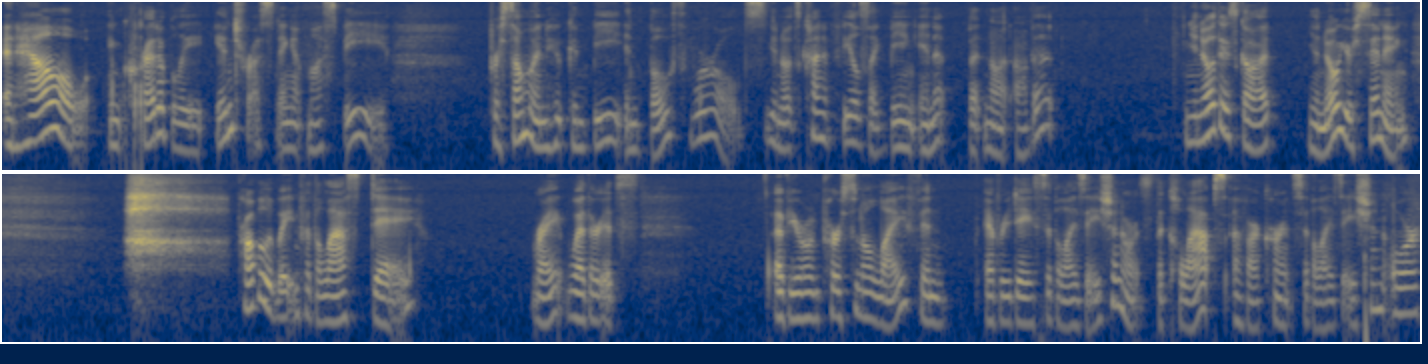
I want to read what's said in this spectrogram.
And how incredibly interesting it must be for someone who can be in both worlds. You know, it kind of feels like being in it, but not of it. You know there's God, you know you're sinning, probably waiting for the last day, right? Whether it's of your own personal life and everyday civilization or it's the collapse of our current civilization or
